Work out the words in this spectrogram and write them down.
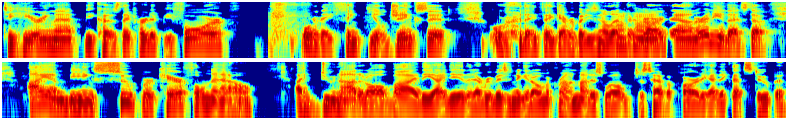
to hearing that because they've heard it before, or they think you'll jinx it, or they think everybody's going to let mm-hmm. their guard down, or any of that stuff. I am being super careful now I do not at all buy the idea that everybody's going to get Omicron, might as well just have a party. I think that's stupid.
